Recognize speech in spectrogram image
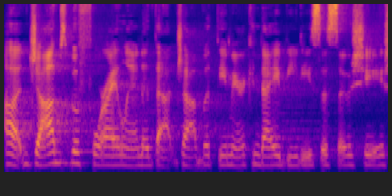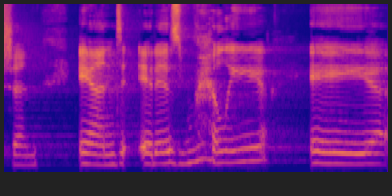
Uh, jobs before I landed that job with the American Diabetes Association, and it is really a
